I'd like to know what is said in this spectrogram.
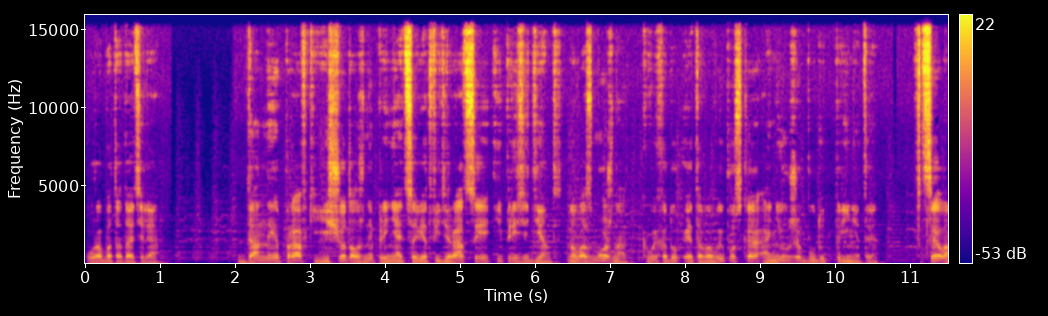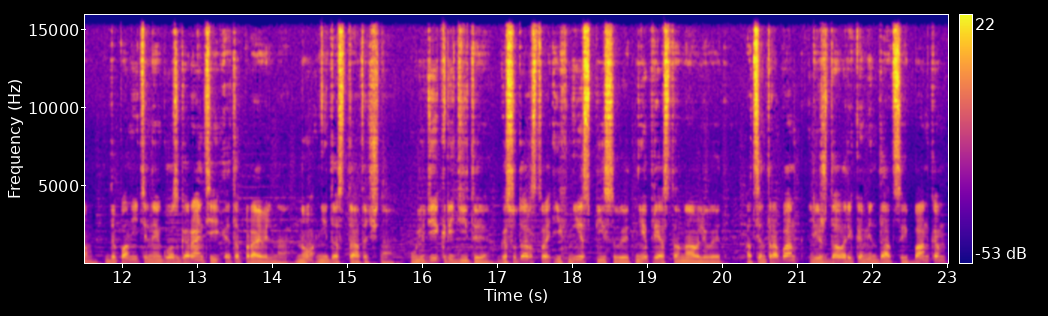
у работодателя. Данные правки еще должны принять Совет Федерации и Президент, но возможно, к выходу этого выпуска они уже будут приняты. В целом, дополнительные госгарантии – это правильно, но недостаточно. У людей кредиты, государство их не списывает, не приостанавливает, а Центробанк лишь дал рекомендации банкам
